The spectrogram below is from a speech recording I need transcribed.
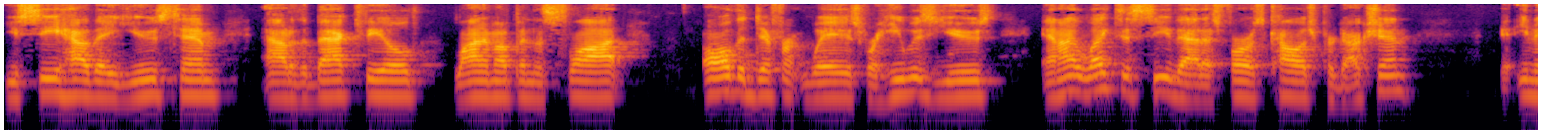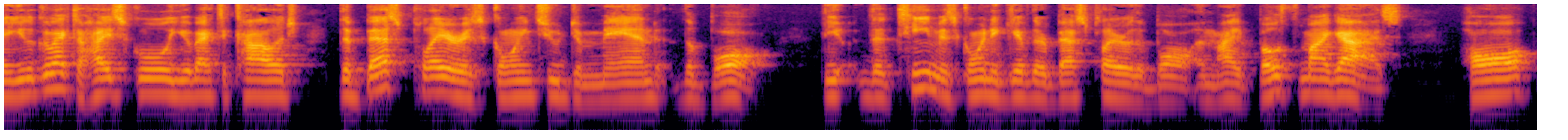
You see how they used him out of the backfield, line him up in the slot, all the different ways where he was used. And I like to see that as far as college production. You know, you go back to high school, you go back to college, the best player is going to demand the ball. The the team is going to give their best player the ball. And my both my guys, Hall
